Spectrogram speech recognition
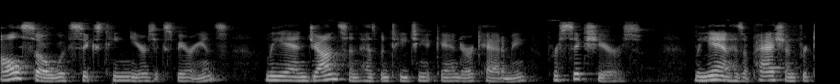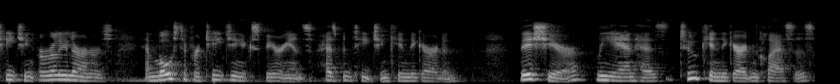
Also with 16 years experience, Lee Anne Johnson has been teaching at Gander Academy for six years. Lee Anne has a passion for teaching early learners and most of her teaching experience has been teaching kindergarten. This year, Lee Anne has two kindergarten classes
